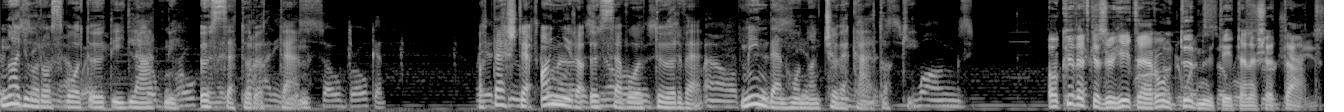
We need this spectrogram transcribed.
Nagyon rossz volt őt így látni, összetörötten. A teste annyira össze volt törve, mindenhonnan csövek álltak ki. A következő héten Ron több műtéten esett át.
